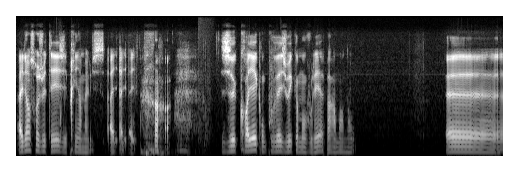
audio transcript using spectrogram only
Alliance rejetée, j'ai pris un malus. Aïe, aïe, aïe. Je croyais qu'on pouvait jouer comme on voulait, apparemment non. Euh,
